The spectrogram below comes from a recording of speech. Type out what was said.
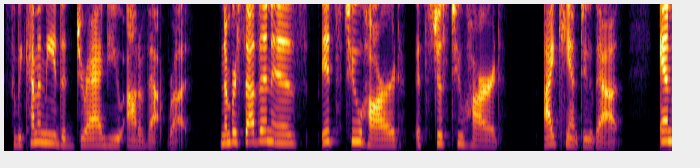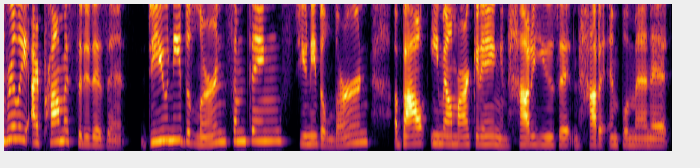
So we kind of need to drag you out of that rut. Number seven is it's too hard. It's just too hard. I can't do that. And really, I promise that it isn't. Do you need to learn some things? Do you need to learn about email marketing and how to use it and how to implement it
